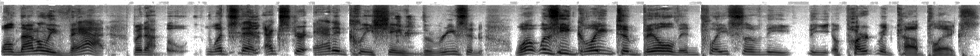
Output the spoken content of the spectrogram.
Well, not only that, but uh, what's that extra added cliche? The reason, what was he going to build in place of the the apartment complex?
